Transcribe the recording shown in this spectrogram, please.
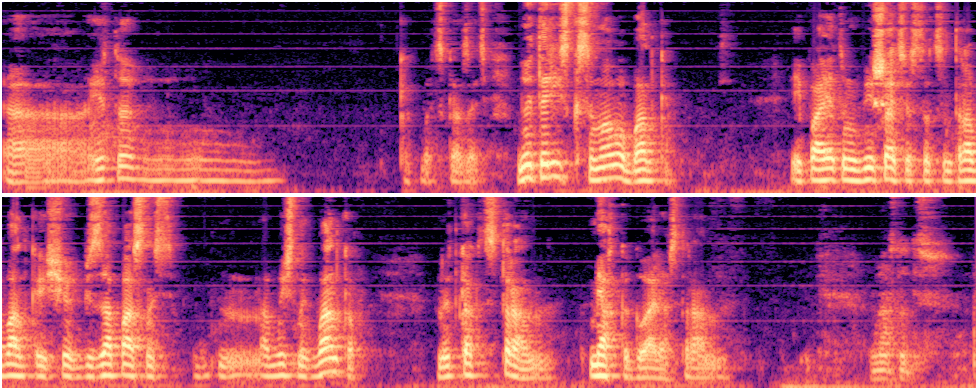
э, это как бы сказать. Но это риск самого банка. И поэтому вмешательство Центробанка еще в безопасность обычных банков, ну это как-то странно. Мягко говоря, странно. У нас тут э,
